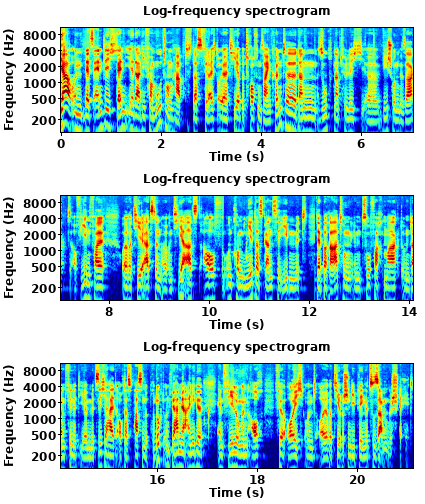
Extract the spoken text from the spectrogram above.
Ja, und letztendlich, wenn ihr da die Vermutung habt, dass vielleicht euer Tier betroffen sein könnte, dann sucht natürlich, äh, wie schon gesagt, auf jeden Fall eure Tierärztin, euren Tierarzt auf und kombiniert das Ganze eben mit der Beratung im Zoofachmarkt und dann findet ihr mit Sicherheit auch das passende Produkt. Und wir haben ja einige Empfehlungen auch für euch und eure tierischen Lieblinge zusammengestellt.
